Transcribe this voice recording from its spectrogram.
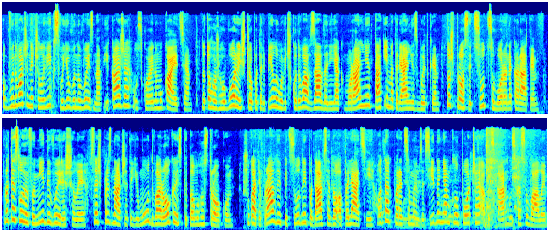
Обвинувачений чоловік свою вину визнав і каже, у скоєному кається. До того ж, говорить, що потерпілому відшкодував завдані як моральні, так і матеріальні збитки. Тож просить суд суворо не карати. Проте слуги Феміди вирішили все ж призначити йому два роки іспитового строку. Шукати правди підсудний подався до апеляції. Однак перед самим засіданням клопоче, аби скаргу скасували.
